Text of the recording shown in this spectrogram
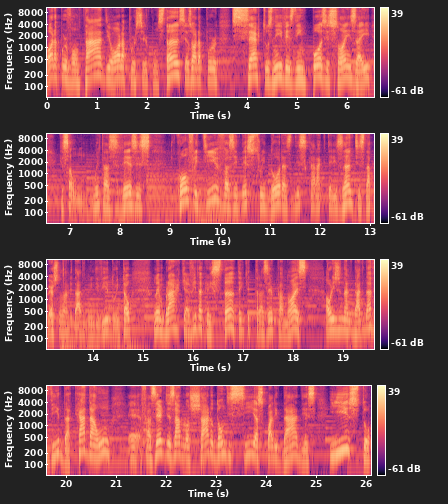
ora por vontade, ora por circunstâncias, ora por certos níveis de imposições aí que são muitas vezes conflitivas e destruidoras, descaracterizantes da personalidade do indivíduo. Então, lembrar que a vida cristã tem que trazer para nós a originalidade da vida, cada um é, fazer desabrochar o dom de si, as qualidades, e isto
